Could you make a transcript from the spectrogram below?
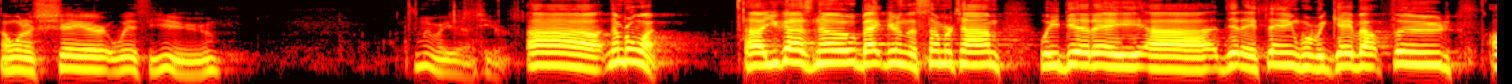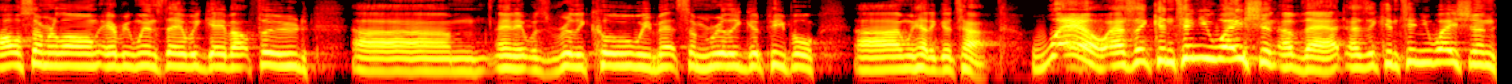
I want to share with you. Let me read it here. Uh, number one, uh, you guys know back during the summertime, we did a, uh, did a thing where we gave out food all summer long. Every Wednesday, we gave out food, um, and it was really cool. We met some really good people, uh, and we had a good time. Well, as a continuation of that, as a continuation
